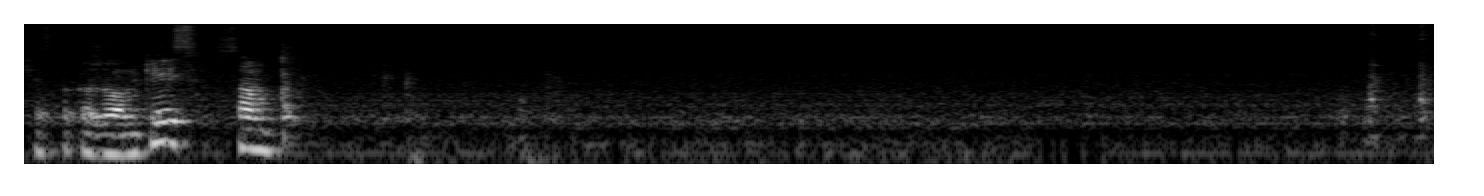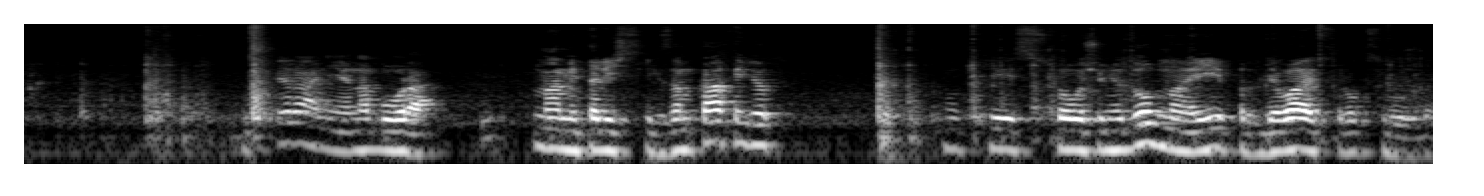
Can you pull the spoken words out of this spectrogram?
Сейчас покажу вам кейс сам. Запирание набора на металлических замках идет. Вот здесь, что очень удобно и продлевает срок службы.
